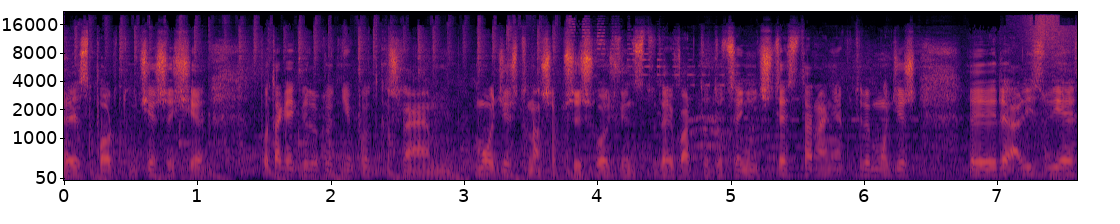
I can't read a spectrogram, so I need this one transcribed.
e, sportu. Cieszę się, bo tak jak wielokrotnie podkreślałem, młodzież to nasza przyszłość, więc tutaj warto docenić te starania, które młodzież e, realizuje,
